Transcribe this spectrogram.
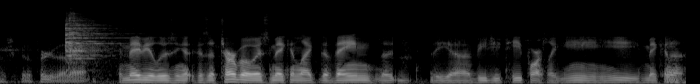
I just gotta figure that out. And maybe losing it because the turbo is making like the vane, the the uh, VGT parts like yee, yee, making a,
